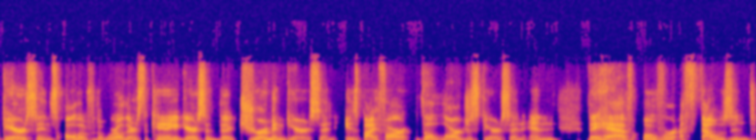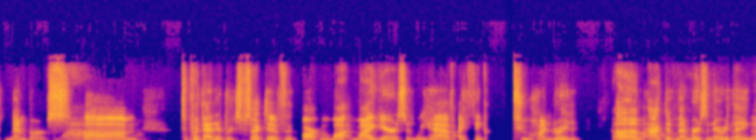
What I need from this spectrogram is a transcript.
garrisons all over the world. There's the canadian garrison. The german garrison is by far the largest garrison and they have over a thousand members. Wow. um, to put that in perspective our my, my, garrison we have i think 200 oh, um, wow. active members and everything.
